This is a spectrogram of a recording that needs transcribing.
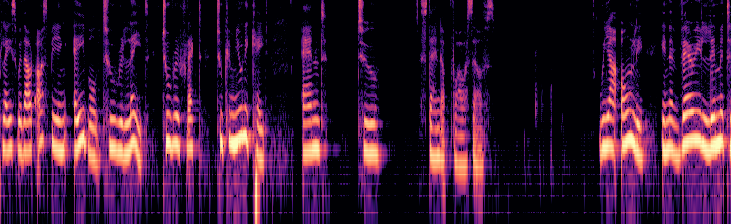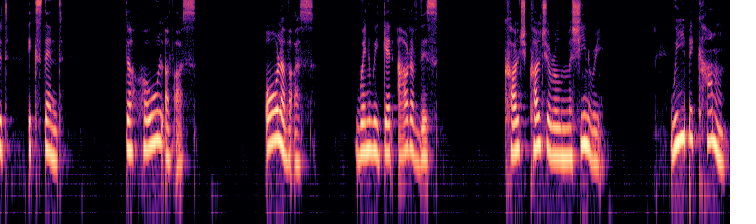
place without us being able to relate, to reflect, to communicate, and to stand up for ourselves. We are only in a very limited extent the whole of us, all of us, when we get out of this cult- cultural machinery. We become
